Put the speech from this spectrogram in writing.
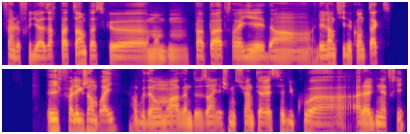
Enfin, le fruit du hasard pas tant parce que euh, mon papa a travaillé dans les lentilles de contact et il fallait que j'embraye au bout d'un moment à 22 ans et je me suis intéressé du coup à, à la lunetterie.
